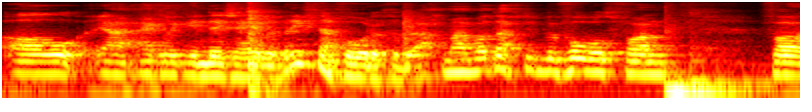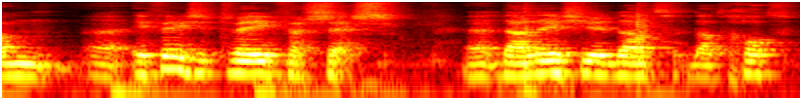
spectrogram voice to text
al ja, eigenlijk in deze hele brief naar voren gebracht. Maar wat dacht u bijvoorbeeld van, van uh, Efeze 2, vers 6? Uh, daar lees je dat, dat God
